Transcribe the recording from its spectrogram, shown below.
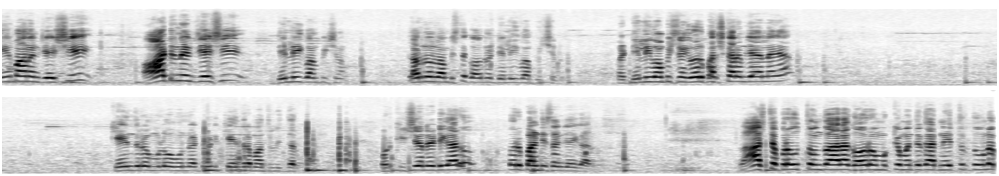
తీర్మానం చేసి ఆర్డినెన్స్ చేసి ఢిల్లీకి పంపించినాం. గవర్నర్ పంపిస్తే గవర్నర్ ఢిల్లీకి పంపించారు మరి ఢిల్లీ పంపించిన ఎవరు పరిష్కారం చేయాలన్నాయా కేంద్రంలో ఉన్నటువంటి కేంద్ర మంత్రులు ఇద్దరు. ఒకడు కిషన్ రెడ్డి గారు ఒకరు బండి సంజయ్ గారు. రాష్ట్ర ప్రభుత్వం ద్వారా గౌరవ ముఖ్యమంత్రి గారి నేతృత్వంలో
